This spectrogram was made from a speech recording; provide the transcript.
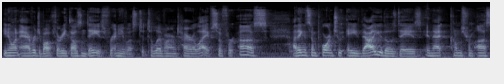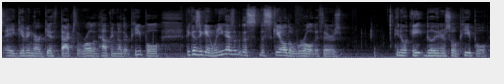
you know, on average about 30,000 days for any of us to, to live our entire life. So for us, I think it's important to A, value those days, and that comes from us, A, giving our gift back to the world and helping other people. Because again, when you guys look at the, the scale of the world, if there's you know, 8 billion or so people,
